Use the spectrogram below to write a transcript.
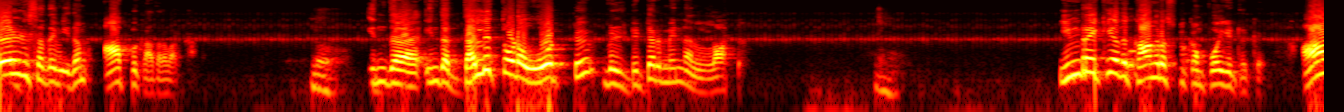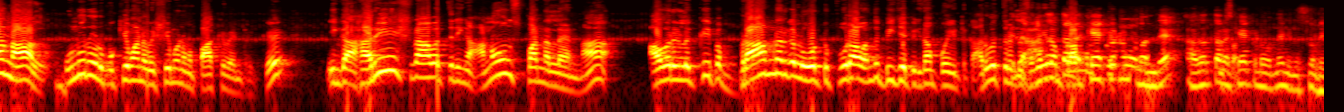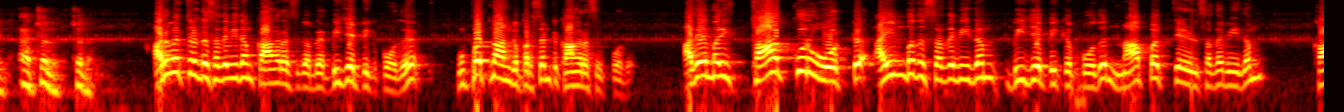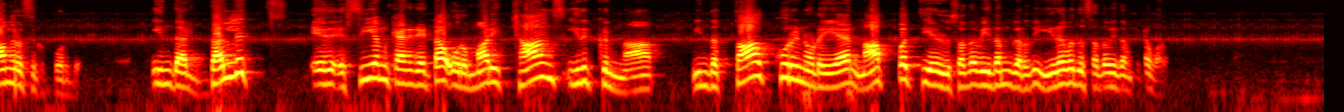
ஏழு சதவீதம் ஆப்புக்கு ஆதரவா இருக்காங்க. இந்த இந்த தலித்தோட ஓட்டு வில் டிட்டர்மின் அ லாட் இன்றைக்கு அது காங்கிரஸ் பக்கம் போயிட்டு இருக்கு ஆனால் இன்னொரு ஒரு முக்கியமான விஷயமும் நம்ம பார்க்க வேண்டியிருக்கு. இங்க ஹரீஷ் ராவத் நீங்க அனௌன்ஸ் பண்ணலன்னா அவர்களுக்கு இப்ப பிராமணர்கள் ஓட்டு பூரா வந்து பிஜேபிக்கு தான் போயிட்டு இருக்கு அறுபத்தி ரெண்டு சதவீதம் கேட்கணும் வந்தேன். அதைத்தான் கேட்கணும் வந்தேன். நீங்க சொல்லுங்க. ஆ, சொல்லுங்க சொல்லுங்க அறுபத்தி ரெண்டு சதவீதம் காங்கிரஸுக்கு பிஜேபிக்கு போகுது. முப்பத்தி நான்கு பர்சன்ட் காங்கிரஸுக்கு போகுது. அதே மாதிரி தாக்கூர் ஓட்டு ஐம்பது சதவீதம் பிஜேபிக்கு போகுது நாற்பத்தேழு சதவீதம் காங்கிரஸுக்கு போகுது. இந்த தலித் சிஎம் கேண்டிடேட்டா ஒரு மாதிரி சான்ஸ் இருக்குன்னா இந்த தாக்கூரினுடைய நாற்பத்தி ஏழு சதவீதம்ங்கிறது இருபது சதவீதம் கிட்ட வரும்.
